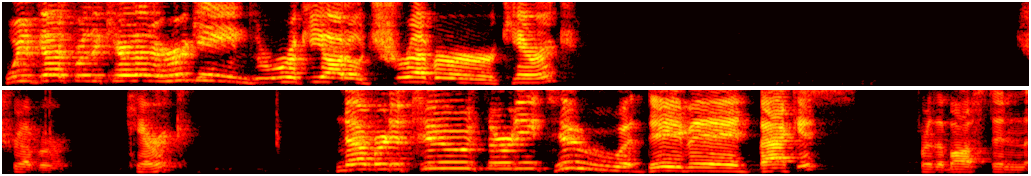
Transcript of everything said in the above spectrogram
We've got for the Carolina Hurricanes, rookie auto, Trevor Carrick. Trevor Carrick. Number to 232, David Backes for the Boston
